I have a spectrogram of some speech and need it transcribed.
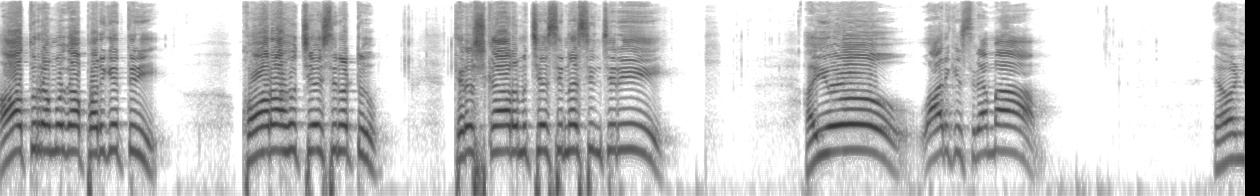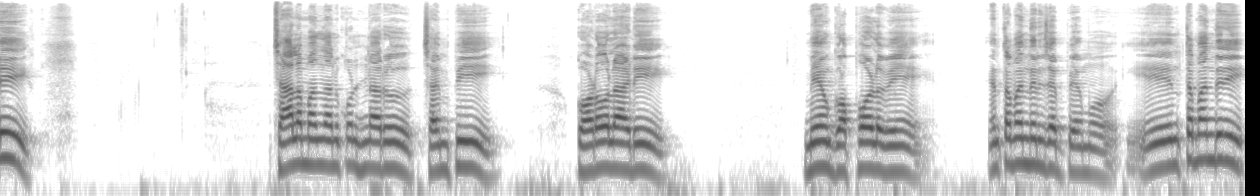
ఆతురముగా పరిగెత్తిరి. కోరాహు చేసినట్టు తిరస్కారం చేసి నశించిరి. అయ్యో వారికి శ్రమ. ఏమండి? చాలామంది అనుకుంటున్నారు చంపి గొడవలాడి మేము గొప్పోళ్ళమే. ఇంతమందిని చంపాము? ఇంతమందిని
